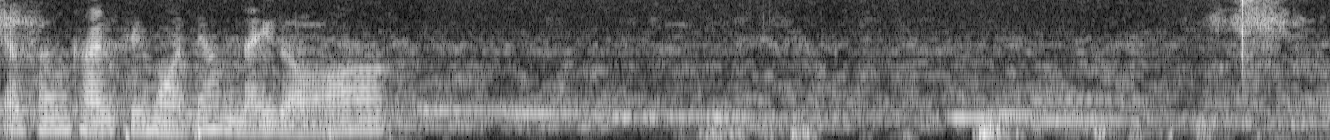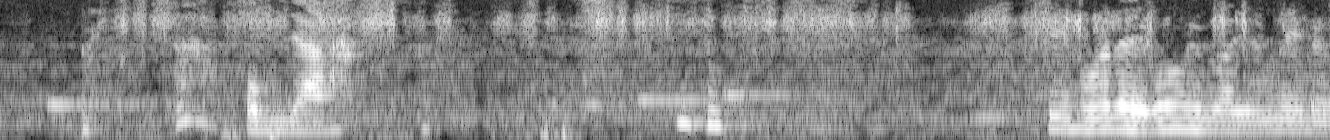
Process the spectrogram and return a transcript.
จังสังขารสิฮอดยามไหนดอ อมยาที่หัวใดก็เป็นว่ายังไงกัน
